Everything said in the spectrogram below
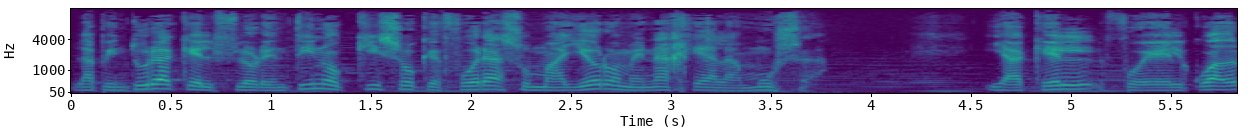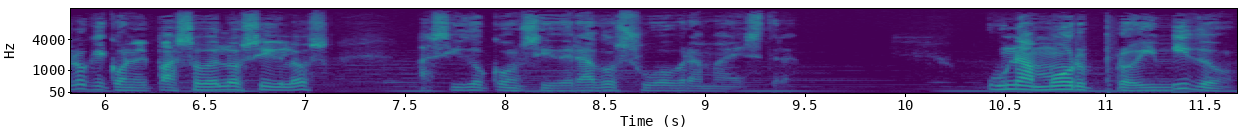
la pintura que el florentino quiso que fuera su mayor homenaje a la musa. Y aquel fue el cuadro que con el paso de los siglos ha sido considerado su obra maestra. Un amor prohibido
